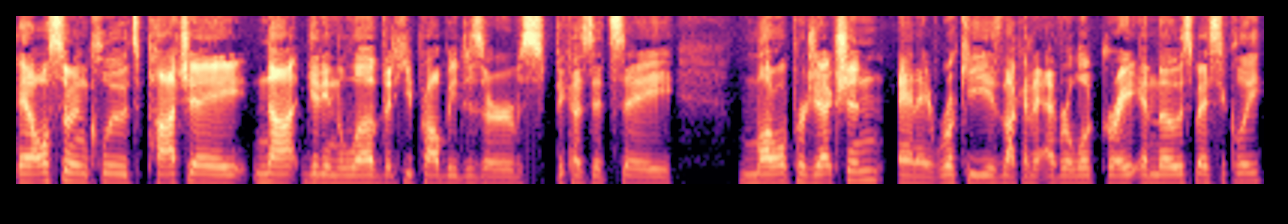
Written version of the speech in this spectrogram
It also includes Pache not getting the love that he probably deserves because it's a model projection and a rookie is not going to ever look great in those basically.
